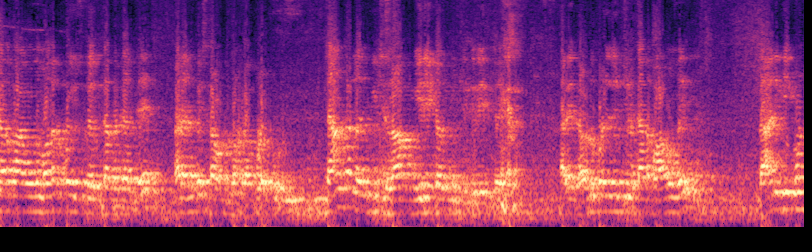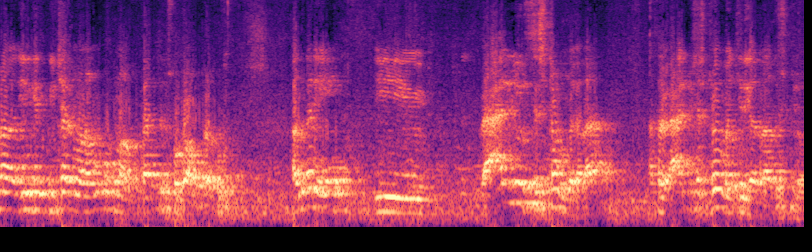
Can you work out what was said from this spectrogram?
కథ బాగుంది మొదటి పోయిస్తుంది కథ కంటే అని అనిపిస్తా ఉంటుంది మనకు అప్పుడప్పుడు. చాంకర్లు అనిపించింది నాకు మీరే కనిపించింది తెలియదు అరే థర్డ్ ప్రజెంట్ కథ బాగుంది. దానికి కూడా దీనికి ఎందుకు ఇచ్చారని మనం అనుకుంటున్నాం చర్చించుకుంటాం అప్పుడప్పుడు అందుకని ఈ వాల్యూ సిస్టమ్ ఉంది కదా అసలు వాల్యూ సిస్టమే మంచిది కదా నా దృష్టిలో.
